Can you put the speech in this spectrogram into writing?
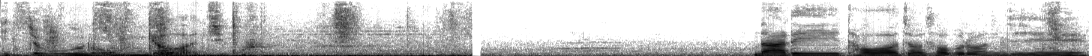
이쪽으로 옮겨가지고. 날이 더워져서 그런지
